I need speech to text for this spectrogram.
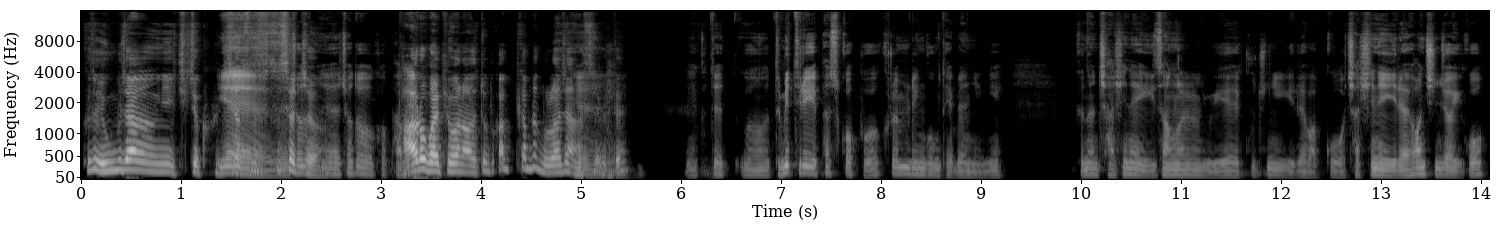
그래서 윤부장이 직접 그 기사 예, 쓰- 예, 쓰셨죠. 저도 예, 저도 그 바로, 바로 발표가 나와서 좀 깜, 깜짝 놀라지 않았어요 예, 그때? 예, 그때 어, 드미트리 페스코프 크렘린궁 대변인이 그는 자신의 이상을 위해 꾸준히 일해왔고 자신의 일에 헌신적이고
